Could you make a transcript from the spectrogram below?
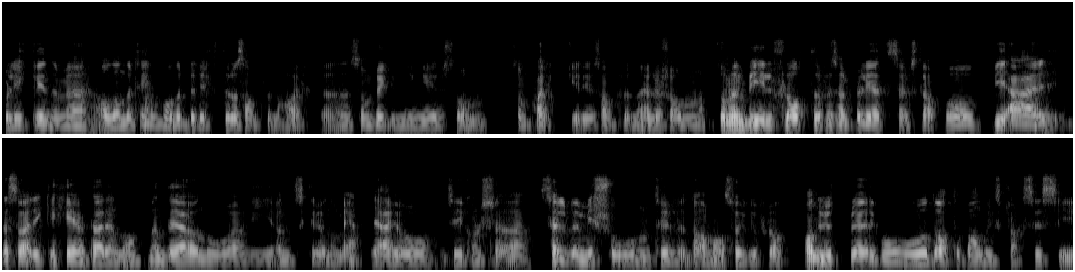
på lik linje med alle andre ting både bedrifter og samfunn har. Eh, som bygninger, som som parker i samfunnet, eller som, som en bilflåte f.eks. i et selskap. Og vi er dessverre ikke helt der ennå, men det er jo noe vi ønsker å gjøre noe med. Det er jo si, kanskje selve misjonen til Dama, å sørge for at man utbrer god databehandlingspraksis i,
